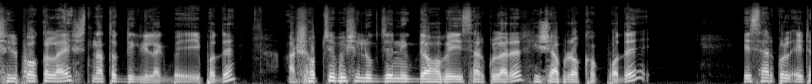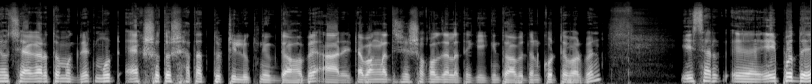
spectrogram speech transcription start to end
শিল্পকলায় স্নাতক ডিগ্রি লাগবে এই পদে। আর সবচেয়ে বেশি লোক যে নিয়োগ দেওয়া হবে এই সার্কুলারের হিসাব রক্ষক পদে। এই সার্কুল এটা হচ্ছে এগারোতম গ্রেড মোট একশত সাতাত্তরটি লোক নিয়োগ দেওয়া হবে। আর এটা বাংলাদেশের সকল জেলা থেকেই কিন্তু আবেদন করতে পারবেন। এই সার এই পদে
